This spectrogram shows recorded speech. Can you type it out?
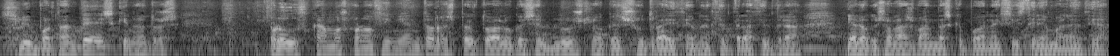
si lo importante es que nosotros produzcamos conocimiento respecto a lo que es el blues, lo que es su tradición, etcétera, etcétera, y a lo que son las bandas que puedan existir en Valencia.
